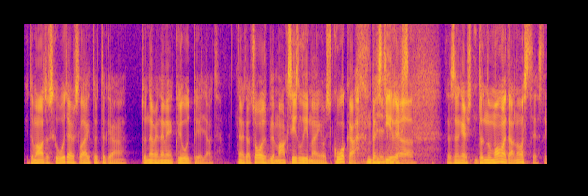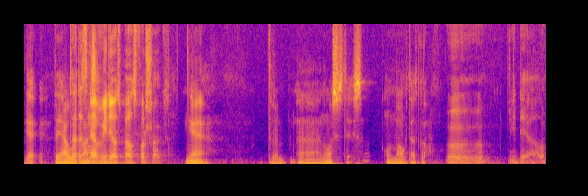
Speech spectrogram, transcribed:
ja tu mācies skūterus laiku, tad kā, tu nevari nevienu kļūdu pieļaut. Nevis tāds olas, bija mākslinieks izlīmējos kokā bez ķīveres. Tas vienkārši tu nu, momentā nosties. Tā tā jābūt. Tas nav video spēles foršāks. Jā, tu vari uh, nosties un maukt atkal. Mm, ideāli.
